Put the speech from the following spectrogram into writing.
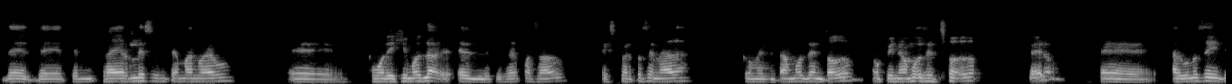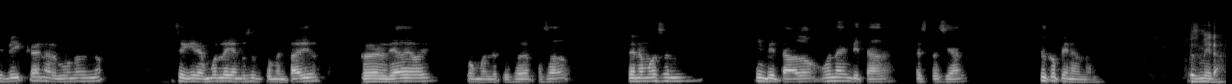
de, de, traerles un tema nuevo. Eh, como dijimos la, el episodio pasado, expertos en nada, comentamos de todo, opinamos de todo, pero eh, algunos se identifican, algunos no. Seguiremos leyendo sus comentarios, pero el día de hoy, como el episodio pasado, tenemos un invitado, una invitada especial. ¿Tú qué opinas, man? Pues mira,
